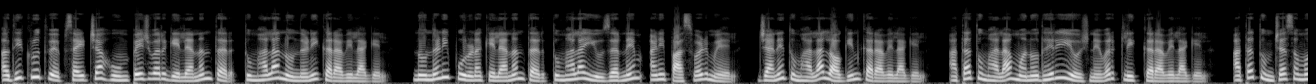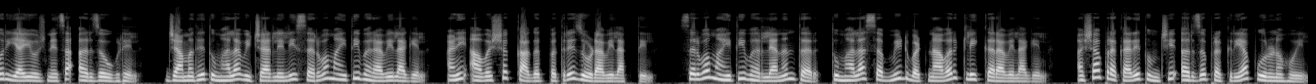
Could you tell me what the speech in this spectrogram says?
अधिकृत वेबसाईटच्या होमपेजवर गेल्यानंतर तुम्हाला नोंदणी करावी लागेल. नोंदणी पूर्ण केल्यानंतर तुम्हाला युजरनेम आणि पासवर्ड मिळेल ज्याने तुम्हाला लॉग इन करावे लागेल. आता तुम्हाला मनोधैर्य योजनेवर क्लिक करावे लागेल. आता तुमच्यासमोर या योजनेचा अर्ज उघडेल ज्यामध्ये तुम्हाला विचारलेली सर्व माहिती भरावी लागेल आणि आवश्यक कागदपत्रे जोडावी लागतील. सर्व माहिती भरल्यानंतर तुम्हाला सबमिट बटनावर क्लिक करावे लागेल. अशा प्रकारे तुमची अर्ज प्रक्रिया पूर्ण होईल.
